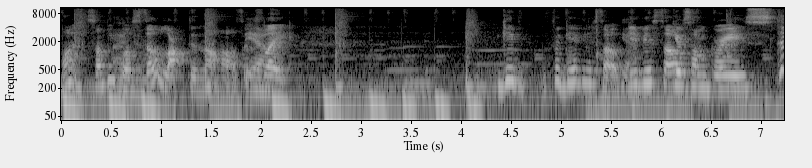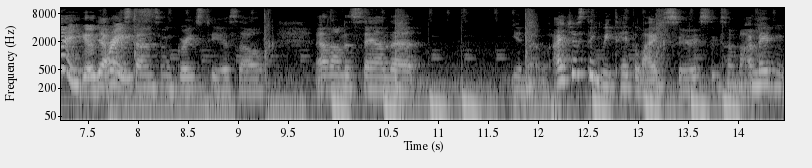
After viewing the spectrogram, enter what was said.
months. Some people are still locked in their house. It's Yeah. like, give, forgive yourself. Yeah. Give yourself. Give some grace. there you go, yeah, grace. extend some grace to yourself and understand that you know i just think we take life seriously sometimes maybe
